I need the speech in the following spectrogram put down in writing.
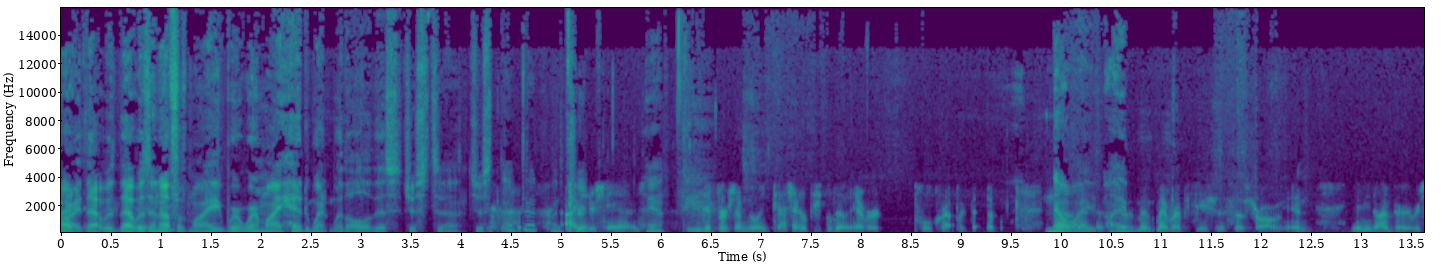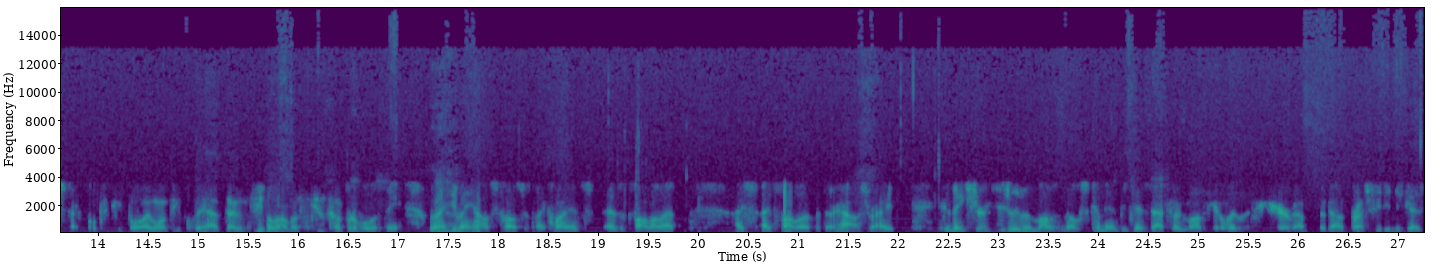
All right. That was that was enough of my where where my head went with all of this. Just uh, just that, that, I understand. Yeah. Because at first I'm going, gosh, I hope people don't ever crap like that. But No, not I- necessarily. I- my, my reputation is so strong, and, and you know I'm very respectful to people. I want people to have. I mean, people are almost too comfortable with me. When I do my house calls with my clients as a follow up, I, I follow up at their house, right, to make sure. Usually when mom's milks come in, because that's when moms get a little insecure about about breastfeeding, because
